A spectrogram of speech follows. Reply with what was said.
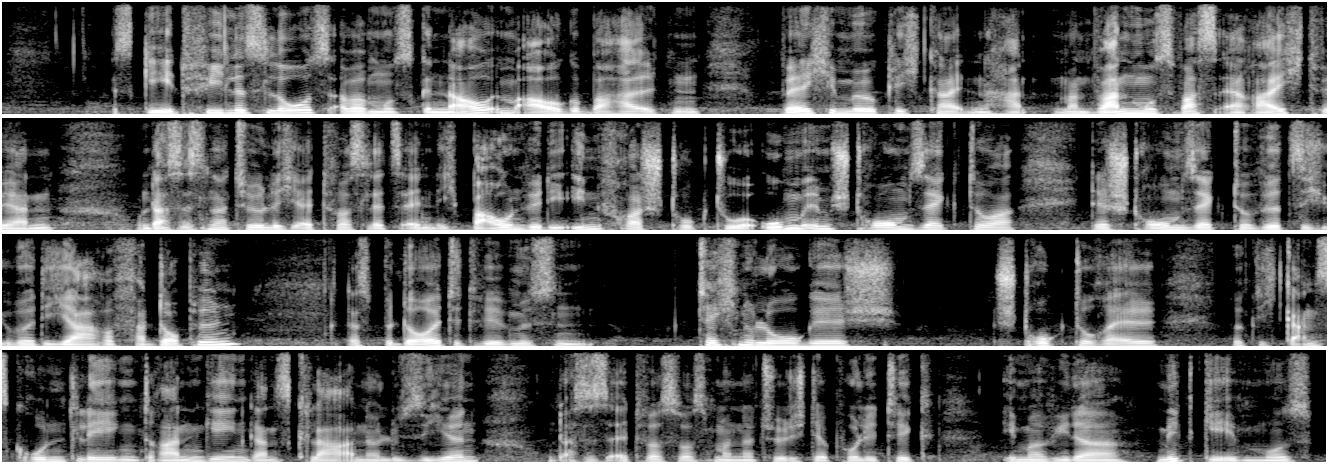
Es geht vieles los, aber man muss genau im Auge behalten, welche Möglichkeiten hat man, wann muss was erreicht werden. Und das ist natürlich etwas, letztendlich bauen wir die Infrastruktur um im Stromsektor. Der Stromsektor wird sich über die Jahre verdoppeln. Das bedeutet, wir müssen technologisch, strukturell wirklich ganz grundlegend drangehen, ganz klar analysieren. Und das ist etwas, was man natürlich der Politik immer wieder mitgeben muss.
